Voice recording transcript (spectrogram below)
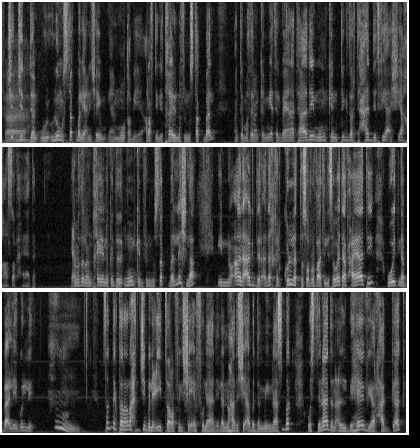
ف... جدا. وله مستقبل يعني شيء يعني مو طبيعي. عرفت اللي؟ تخيل إنه في المستقبل أنت مثلا كمية البيانات هذه ممكن تقدر تحدد فيها أشياء خاصة بحياتك. يعني مثلا تخيل إنك أنت ممكن في المستقبل ليش لا؟ إنه أنا أقدر أدخل كل التصرفات اللي سويتها في حياتي ويتنبأ لي يقول لي هم تصدق ترى راح تجيب العيد ترى في الشيء الفلاني لأنه هذا الشيء ابدا ما يناسبك واستنادا على ال behavior حقك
